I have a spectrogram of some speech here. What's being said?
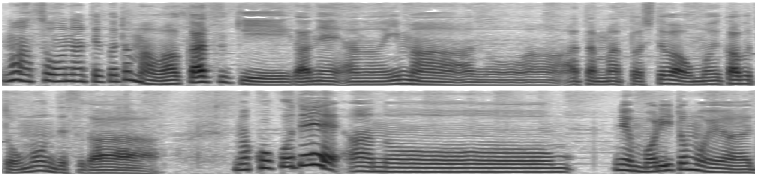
まあそうなってくると、まあ若月がね、あの今、あの頭としては思い浮かぶと思うんですが、まあここで、あのー、ね、森友哉、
